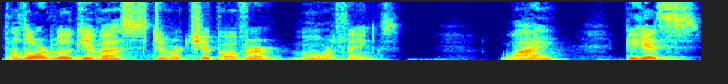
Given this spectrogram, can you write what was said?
the Lord will give us stewardship over more things. Why? Because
